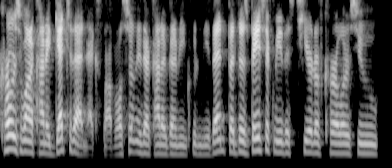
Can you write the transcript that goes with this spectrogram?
curlers who want to kind of get to that next level. Certainly they're kind of going to be included in the event, but there's basically this tier of curlers who,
